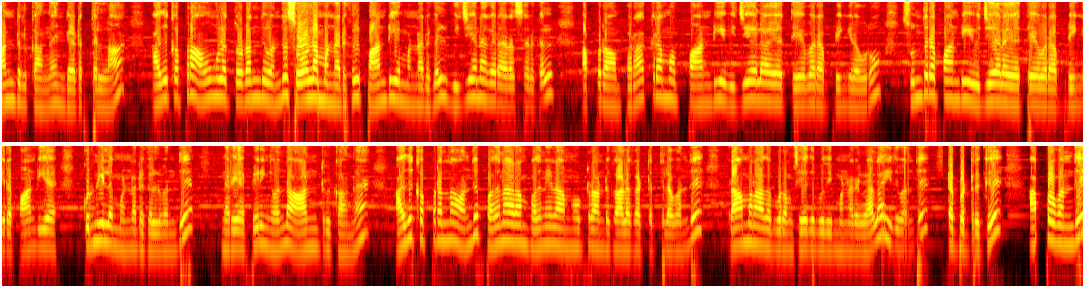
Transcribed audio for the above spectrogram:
ஆண்டிருக்காங்க இந்த இடத்தெல்லாம். அதுக்கப்புறம் அவங்கள தொடர்ந்து வந்து சோழ மன்னர்கள் பாண்டிய மன்னர்கள் விஜயநகர அரசர்கள் அப்புறம் பராக்கிரம பாண்டிய விஜயாலய தேவர் அப்படிங்கிறவரும் சுந்தர பாண்டிய விஜயாலய தேவர் அப்படிங்கிற பாண்டிய குறுநில மன்னர்கள் வந்து நிறைய பேர் இங்கே வந்து ஆண்டிருக்காங்க. அதுக்கப்புறம் தான் வந்து பதினாறாம் பதினேழாம் நூற்றாண்டு காலகட்டத்தில் வந்து ராமநாதபுரம் சேதுபதி மன்னர்களால் இது வந்து கட்டப்பட்டிருக்கு. அப்போ வந்து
